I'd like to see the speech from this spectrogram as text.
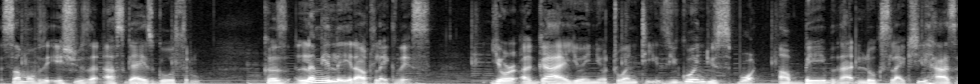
some of the issues that us guys go through. Because let me lay it out like this you're a guy, you're in your 20s, you go and you spot a babe that looks like she has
